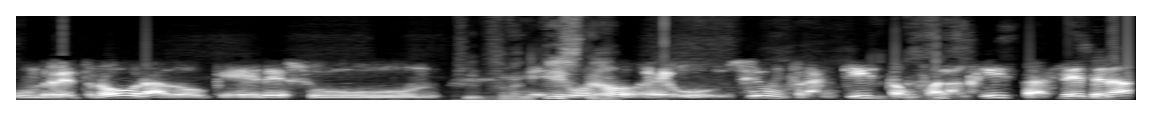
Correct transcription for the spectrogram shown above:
un retrógrado, que eres un franquista. Eh, bueno, eh, un, sí, un franquista, un falangista, etcétera,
